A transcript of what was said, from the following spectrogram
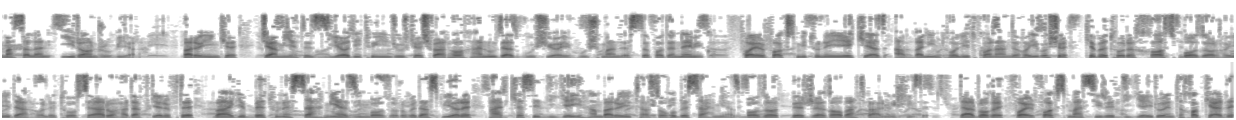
مثلا ایران رو بیارن. برای اینکه جمعیت زیادی تو اینجور کشورها هنوز از گوشی های هوشمند استفاده نمی‌کنه. فایرفاکس می‌تونه یکی از اولین تولید کننده هایی باشه که به طور خاص بازارهای در حال توسعه رو هدف گرفته و اگه بتونه سهمی از این بازار رو به دست بیاره هر کس دیگه ای هم برای تصاحب سهمی از بازار به رقابت برمیخیزه. در واقع فایرفاکس مسیر دیگری رو انتخاب کرده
